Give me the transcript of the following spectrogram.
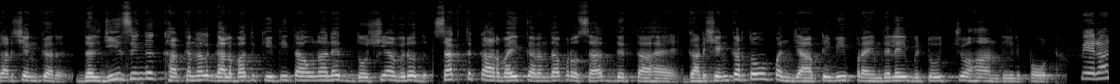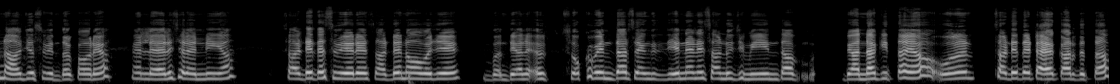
ਗੜਸ਼ੰਕਰ ਦਲਜੀਤ ਸਿੰਘ ਖੱਕ ਨਾਲ ਗੱਲਬਾਤ ਕੀਤੀ ਤਾਂ ਉਹਨਾਂ ਨੇ ਦੋਸ਼ੀਆਂ ਵਿਰੁੱਧ ਸਖਤ ਕਾਰਵਾਈ ਕਰਨ ਦਾ ਭਰੋਸਾ ਦਿੱਤਾ ਹੈ। ਗੜਸ਼ੰਕਰ ਤੋਂ ਪੰਜਾਬ ਟੀਵੀ ਪ੍ਰਾਈਮ ਦੇ ਲਈ ਬਿੱਟੂ ਚੌਹਾਨ ਦੀ ਰਿਪੋਰਟ। ਮੇਰਾ ਨਾਮ ਜਸਵਿੰਦਰ ਕੌਰ ਆ। ਮੈਂ ਲਹਿਰ ਚ ਰਹਿੰਦੀ ਆ। ਸਾਡੇ ਤੇ ਸਵੇਰੇ 9:30 ਵਜੇ ਬੰਦਿਆਂ ਨੇ ਸੁਖਵਿੰਦਰ ਸਿੰਘ, ਜਿਨ੍ਹਾਂ ਨੇ ਸਾਨੂੰ ਜ਼ਮੀਨ ਦਾ ਬਿਆਨਾ ਕੀਤਾ ਆ, ਉਹ ਸਾਡੇ ਤੇ ਅਟੈਕ ਕਰ ਦਿੱਤਾ।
